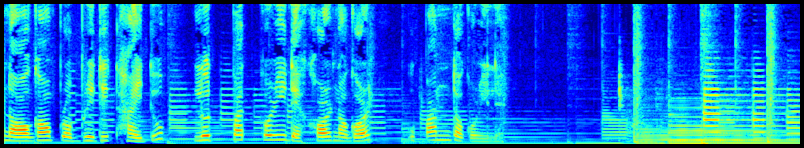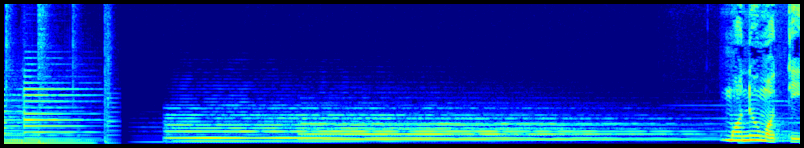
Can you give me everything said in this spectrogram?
নগাঁও প্ৰভৃতি ঠাইতো লুটপাত কৰি দেশৰ নগৰ উপান্ত কৰিলে। মনুমতী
